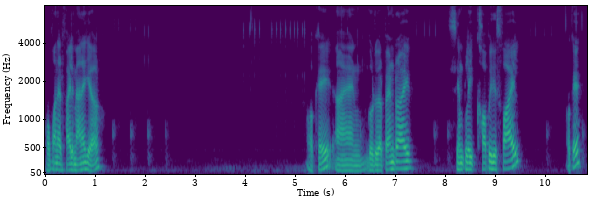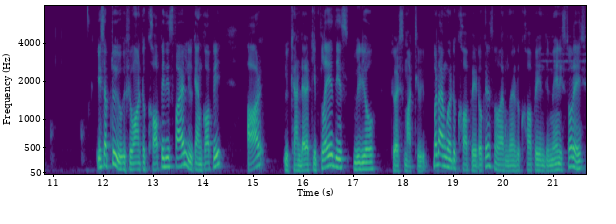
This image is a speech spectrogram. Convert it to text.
open that file manager. Okay and go to your pen drive. Simply copy this file okay? It's up to you. If you want to copy this file you can copy or you can directly play this video to a smart TV. But I'm going to copy it, okay? So I'm going to copy in the main storage.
